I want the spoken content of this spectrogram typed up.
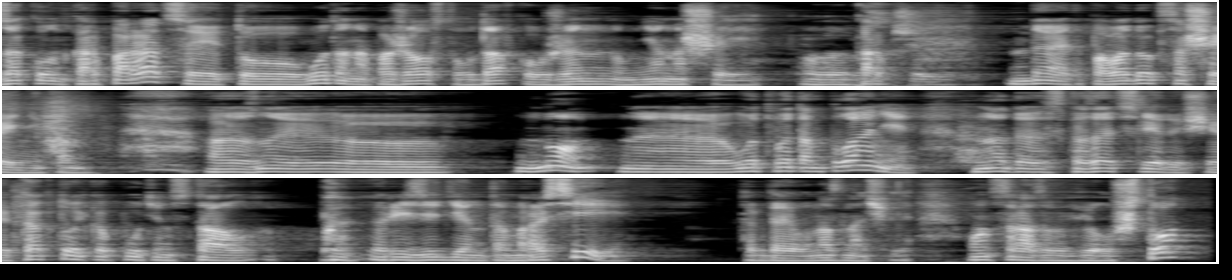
закон корпорации, то вот она, пожалуйста, удавка уже у меня на шее. Э, кор- да, это поводок с ошейником. Зна- э, Но э, вот в этом плане надо сказать следующее. Как только Путин стал резидентом России, когда его назначили, он сразу ввел что?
